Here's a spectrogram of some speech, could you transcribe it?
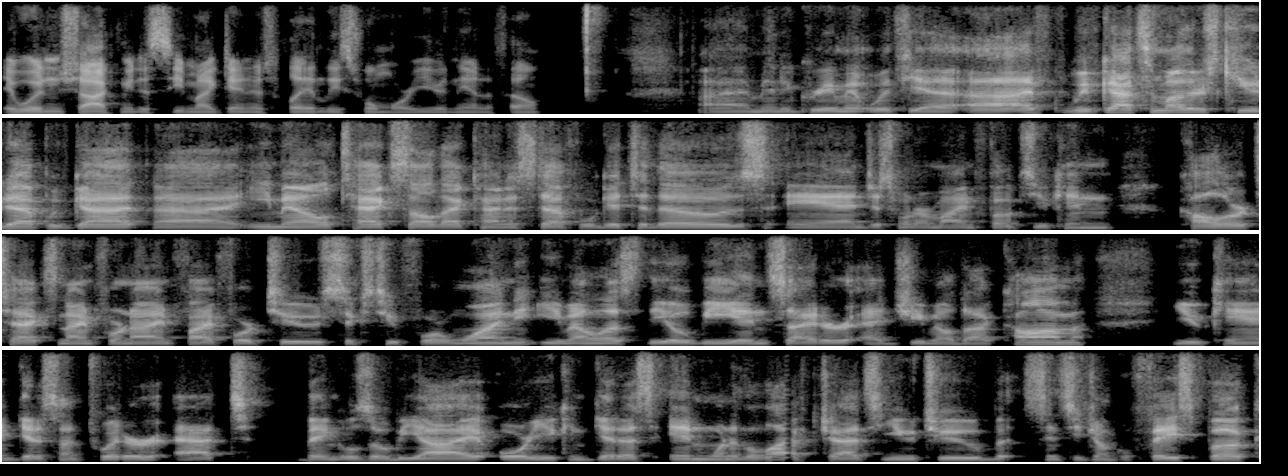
it wouldn't shock me to see Mike Daniels play at least one more year in the NFL. I'm in agreement with you. Uh, we've got some others queued up. We've got uh, email, text, all that kind of stuff. We'll get to those. And just want to remind folks you can call or text 949 542 6241. Email us, the OB Insider at gmail.com. You can get us on Twitter at Bengals OBI, or you can get us in one of the live chats, YouTube, Cincy Jungle Facebook,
